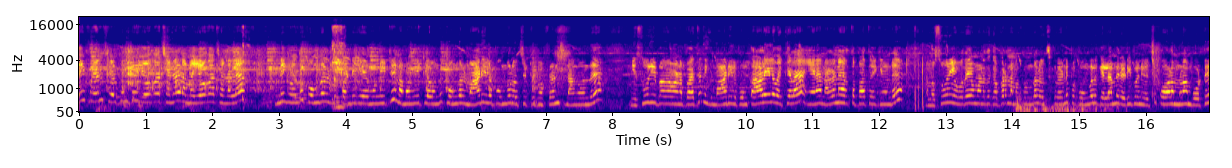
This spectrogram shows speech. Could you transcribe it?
Hi friends welcome to yoga channel நம்ம யோகா சேனலில் இன்றைக்கி வந்து பொங்கல் பண்டிகையை முன்னிட்டு நம்ம வீட்டில் வந்து பொங்கல் மாடியில் பொங்கல் வச்சுட்டு இருக்கோம் ஃப்ரெண்ட்ஸ் நாங்கள் வந்து இங்கே சூரிய பகவானை பார்த்து இன்னைக்கு மாடியில் பொங்கல் காலையில் வைக்கல ஏன்னா நல்ல நேரத்தை பார்த்து வைக்கணுண்டு நம்ம சூரியன் உதயமானதுக்கப்புறம் நம்ம பொங்கல் வச்சுக்கலான்னு இப்போ பொங்கலுக்கு எல்லாமே ரெடி பண்ணி வச்சு கோலம்லாம் போட்டு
